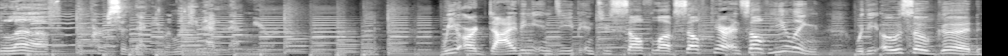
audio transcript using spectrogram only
love person that you were looking at in that mirror. We are diving in deep into self love, self care, and self healing with the oh so good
